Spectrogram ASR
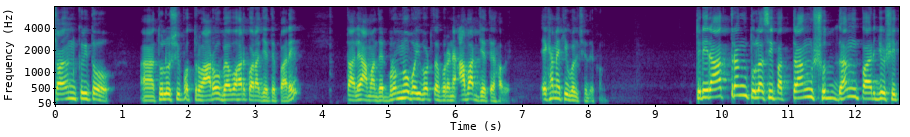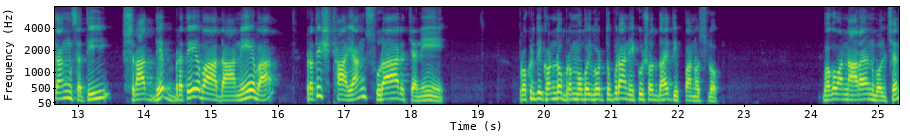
চয়নকৃত তুলসীপত্র আরও ব্যবহার করা যেতে পারে, তাহলে আমাদের ব্রহ্মবৈবর্ত পুরাণে আবার যেতে হবে। এখানে কি বলছে দেখুন? ত্রিরাত্রং তুলসীপত্রং শুদ্ধং পর্যুষিতং সতী শ্রাদ্ধে ব্রতে বা দানে বা প্রতিষ্ঠায়াং সুরার্চনে। প্রকৃতিখণ্ড ব্রহ্মবৈবর্ত পুরাণ একুশ অধ্যায় তিপ্পান্ন শ্লোক। ভগবান নারায়ণ বলছেন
